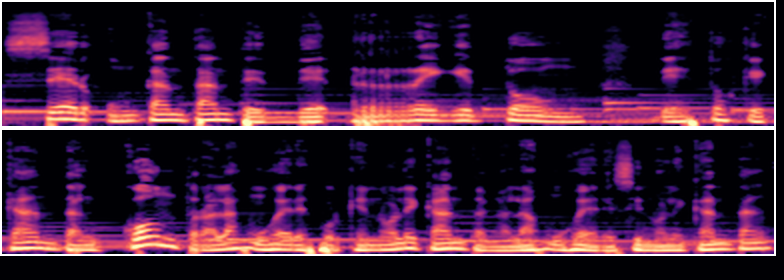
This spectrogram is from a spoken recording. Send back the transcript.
ser un cantante de reggaetón, de estos que cantan contra las mujeres, porque no le cantan a las mujeres, sino le cantan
